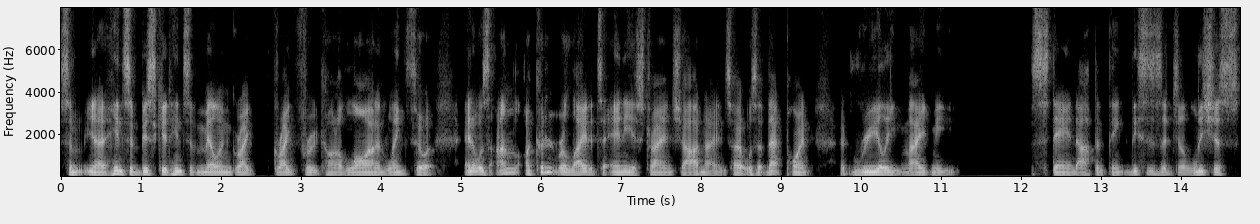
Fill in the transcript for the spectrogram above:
some you know hints of biscuit, hints of melon, grape grapefruit kind of line and length to it. And it was un- I couldn't relate it to any Australian Chardonnay, and so it was at that point it really made me stand up and think this is a delicious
